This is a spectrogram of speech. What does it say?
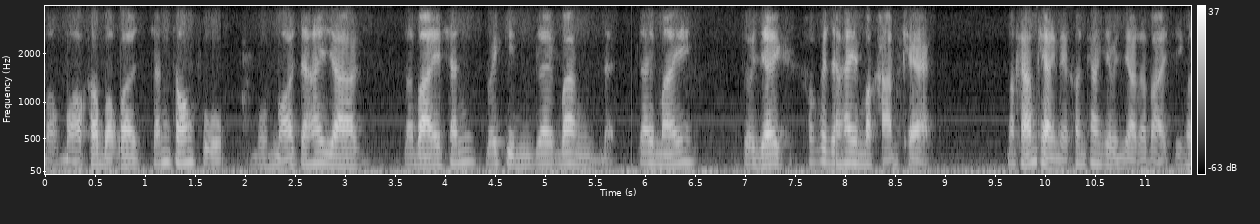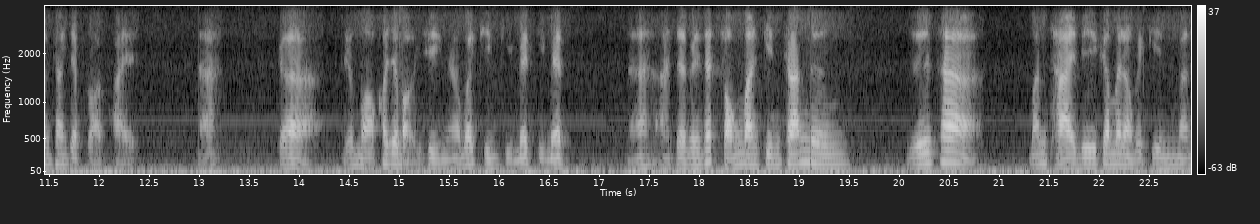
บอกหมอเขาบอกว่าฉันท้องผูกหมอจะให้ยาระบายให้ฉันไว้กินได้บ้างได้ไหมส่วนใหญ่เขาก็จะให้มะขามแขกมะขามแขกเนี่ยค่อนข้างจะเป็นยาระบายที่ค่อนข้างจะปลอดภัยนะก็เดี๋ยวหมอเขาจะบอกอีกทีนะว่ากินกี่เม็ดกี่เม็ดนะอาจจะเป็นสักสองวันกินครั้งหนึ่งหรือถ้ามันถ่ายดีก็ไม่ต้องไปกินมัน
